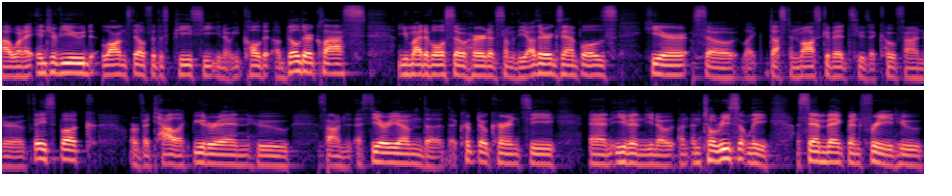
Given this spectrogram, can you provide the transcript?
Uh, when I interviewed Lonsdale for this piece, he, you know, he called it a builder class. You might have also heard of some of the other examples here. So, like Dustin Moskovitz, who's a co-founder of Facebook, or Vitalik Buterin, who founded Ethereum, the, the cryptocurrency, and even, you know, un- until recently, Sam Bankman-Fried, who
